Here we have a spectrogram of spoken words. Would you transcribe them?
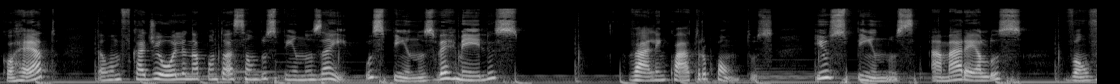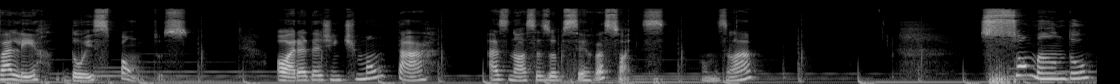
correto? Então vamos ficar de olho na pontuação dos pinos aí. Os pinos vermelhos valem 4 pontos e os pinos amarelos vão valer 2 pontos. Hora da gente montar as nossas observações. Vamos lá? Somando,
